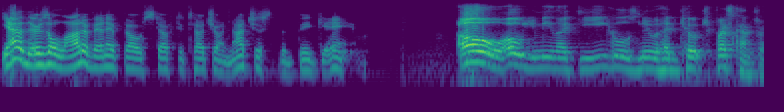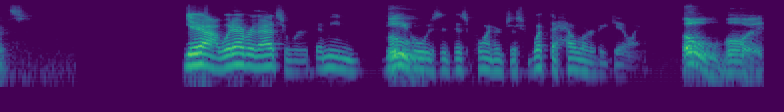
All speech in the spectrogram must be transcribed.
yeah, there's a lot of NFL stuff to touch on, not just the big game. Oh, oh, you mean like the Eagles' new head coach press conference? Yeah, whatever that's worth. I mean, the Ooh. Eagles at this point are just what the hell are they doing? Oh boy,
